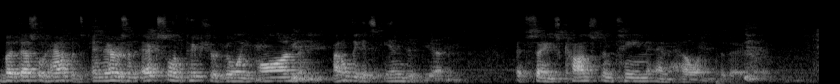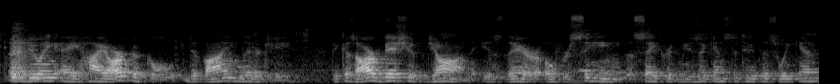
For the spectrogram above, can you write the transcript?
But that's what happens. And there is an excellent picture going on. I don't think it's ended yet. At Saints Constantine and Helen today. They're doing a hierarchical divine liturgy because our Bishop John is there overseeing the Sacred Music Institute this weekend.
